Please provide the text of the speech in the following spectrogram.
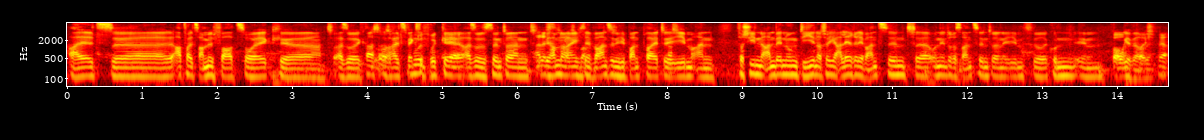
als äh, Abfallsammelfahrzeug, äh, also, Krass, also, als Wechselbrücke. Ja. Also es sind dann, Alles wir haben da eigentlich spannend. eine wahnsinnige Bandbreite Krass. eben an verschiedenen Anwendungen, die natürlich alle relevant sind äh, und interessant sind dann eben für Kunden im Baugewerbe. Ja.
